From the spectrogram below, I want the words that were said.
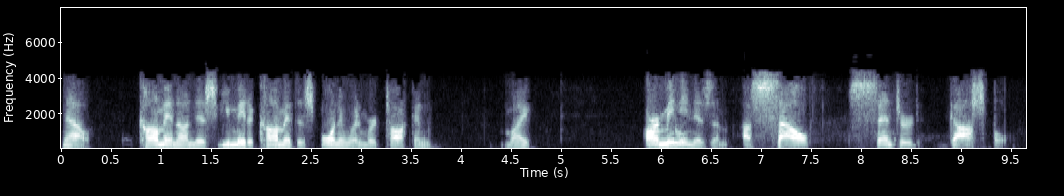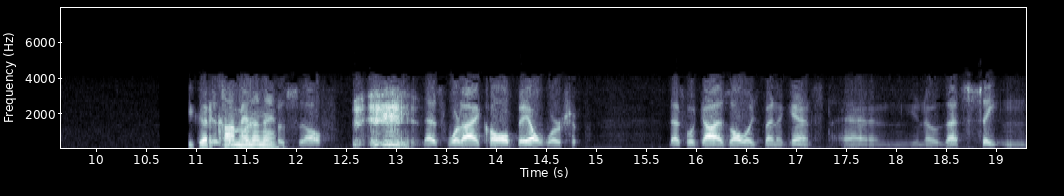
Now, comment on this. You made a comment this morning when we we're talking, Mike. Arminianism, a self-centered gospel. You got a comment on that? Self. That's what I call Baal worship. That's what God's always been against. And, you know, that's Satan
